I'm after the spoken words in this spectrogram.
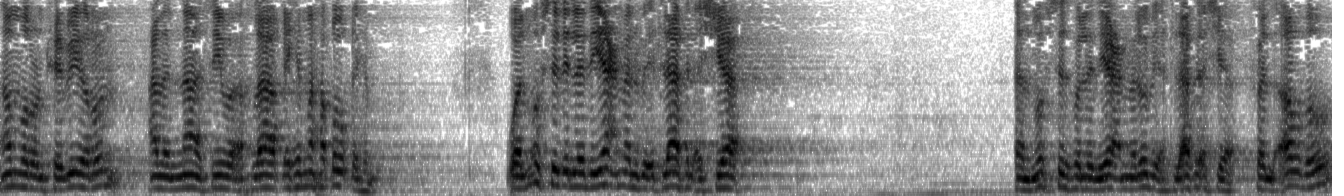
أمر كبير على الناس وأخلاقهم وحقوقهم. والمفسد الذي يعمل بإتلاف الأشياء المفسد هو الذي يعمل بأتلاف الأشياء. فالأرض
